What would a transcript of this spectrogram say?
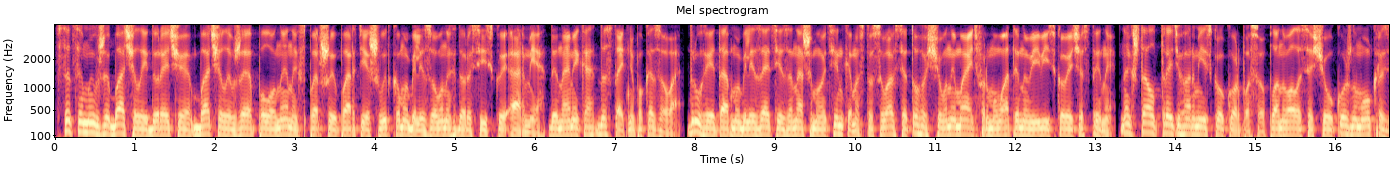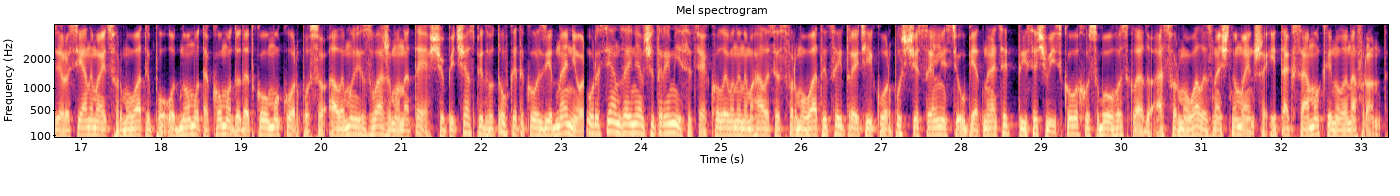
Все це ми вже бачили, і до речі, бачили вже полонених з першої партії швидко мобілізованих до російської армії. Динаміка достатньо показова. Другий етап мобілізації, за нашими оцінками, стосувався того, що вони мають формувати нові військові частини. На кшталт третього армійського корпусу планувалося, що у кожному окрузі росіяни мають сформувати по одному такому додатковому корпусу. Але ми зважимо на те, що під час підготовки такого з'єднання у росіян зайняв 4 місяці, коли вони намагалися сформувати цей третій корпус чисельністю у 15 тисяч військових особового складу, а сформували значно менше і так само кинули на фронт.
